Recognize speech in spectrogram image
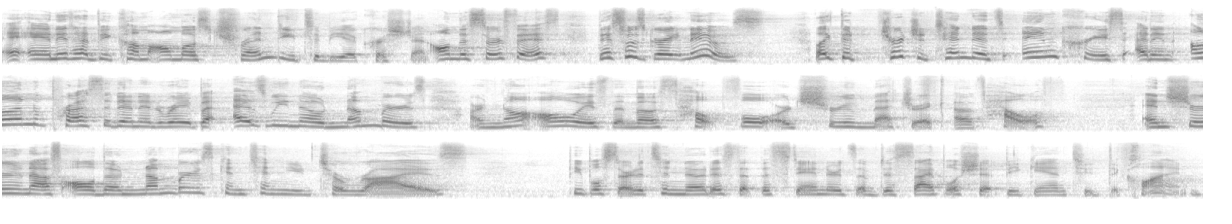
and it had become almost trendy to be a Christian. On the surface, this was great news. Like the church attendance increased at an unprecedented rate, but as we know, numbers are not always the most helpful or true metric of health. And sure enough, although numbers continued to rise, people started to notice that the standards of discipleship began to decline.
